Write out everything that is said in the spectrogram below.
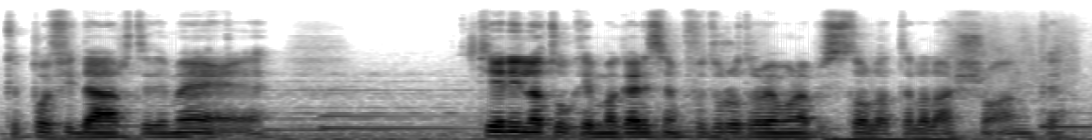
che puoi fidarti di me, tienila tu che magari se in futuro troviamo una pistola te la lascio anche.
